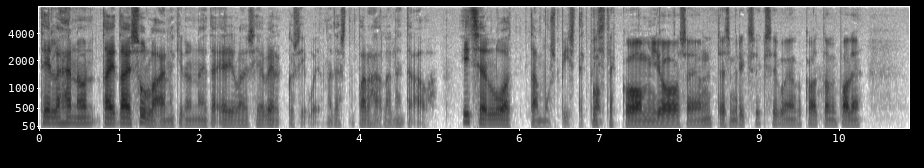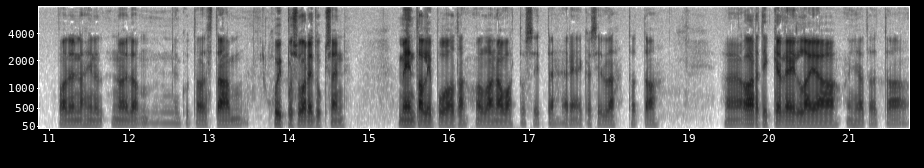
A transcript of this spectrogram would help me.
Teillähän on, tai, tai sulla ainakin on näitä erilaisia verkkosivuja. Mä tästä parhaillaan näitä avaan. Itseluottamus.com. .com, joo, se on nyt esimerkiksi yksi sivu, jonka kautta me paljon – paljon lähinnä noita niin kuin tällaista huippusuorituksen mentalipuolta ollaan avattu sitten erinäköisillä tota, artikkeleilla ja, ja tota,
